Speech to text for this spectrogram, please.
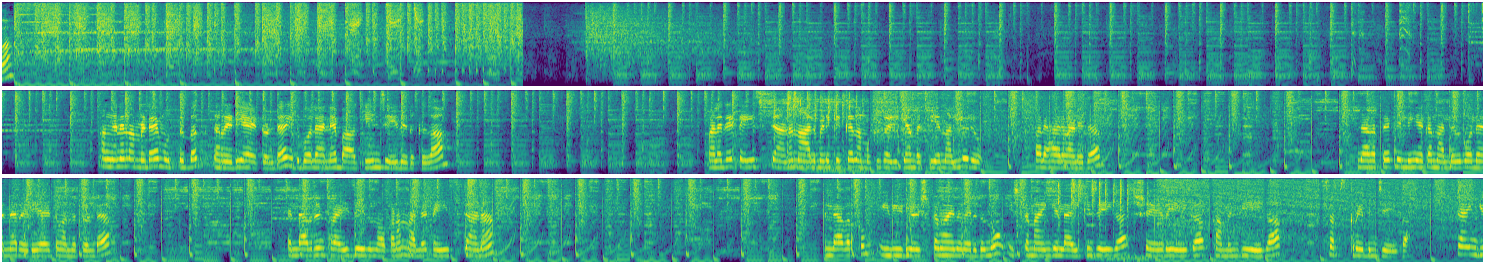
അങ്ങനെ നമ്മുടെ മുത്തുബക്ക് റെഡി ആയിട്ടുണ്ട്. ഇതുപോലെ തന്നെ ബാക്കിയും ചെയ്തെടുക്കുക. വളരെ ടേസ്റ്റാണ് നാല് മണിക്കൊക്കെ നമുക്ക് കഴിക്കാൻ പറ്റിയ നല്ലൊരു പലഹാരമാണിത്. ഇതിനകത്തെ ഫില്ലിംഗ് ഒക്കെ നല്ലതുപോലെ തന്നെ റെഡി ആയിട്ട് വന്നിട്ടുണ്ട്. എല്ലാവരും ട്രൈ ചെയ്ത് നോക്കണം. നല്ല ടേസ്റ്റാണ് എല്ലാവർക്കും ഈ വീഡിയോ ഇഷ്ടമായെന്ന് കരുതുന്നു. ഇഷ്ടമായെങ്കിൽ ലൈക്ക് ചെയ്യുക ഷെയർ ചെയ്യുക കമന്റ് ചെയ്യുക സബ്സ്ക്രൈബും ചെയ്യുക. താങ്ക്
